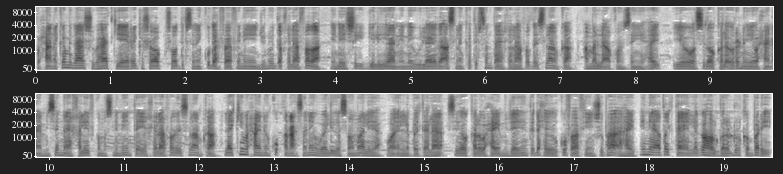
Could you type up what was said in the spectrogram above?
waxaana ka mid ahaa shubahaadkii ay ragga shabaabku soo dirsadeen ku dhex faafinayeen junuudda khilaafada inay shaki geliyaan inay wilaayada aslan ka tirsan tahay khilaafada islaamka ama la aqoonsan yahay iyagoo sidoo kale odhanaya waxaan aaminsannahay khaliifka muslimiinta iyo khilaafada islaamka laakiin waxaynan ku qanacsanayn waaliga soomaaliya waa in la bedelaa sidoo kale waxay mujaahidiinta dhexdooda ku faafiyeen shubha ahayd inay adag tahay in laga howlgalo dhulka bari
